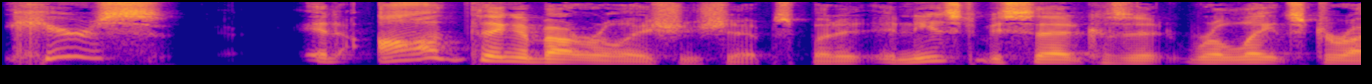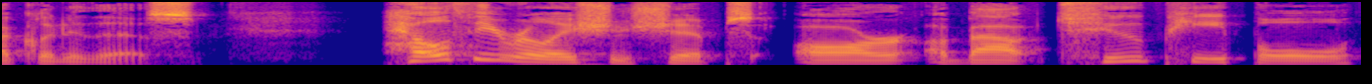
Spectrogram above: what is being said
here's an odd thing about relationships, but it, it needs to be said because it relates directly to this. Healthy relationships are about two people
